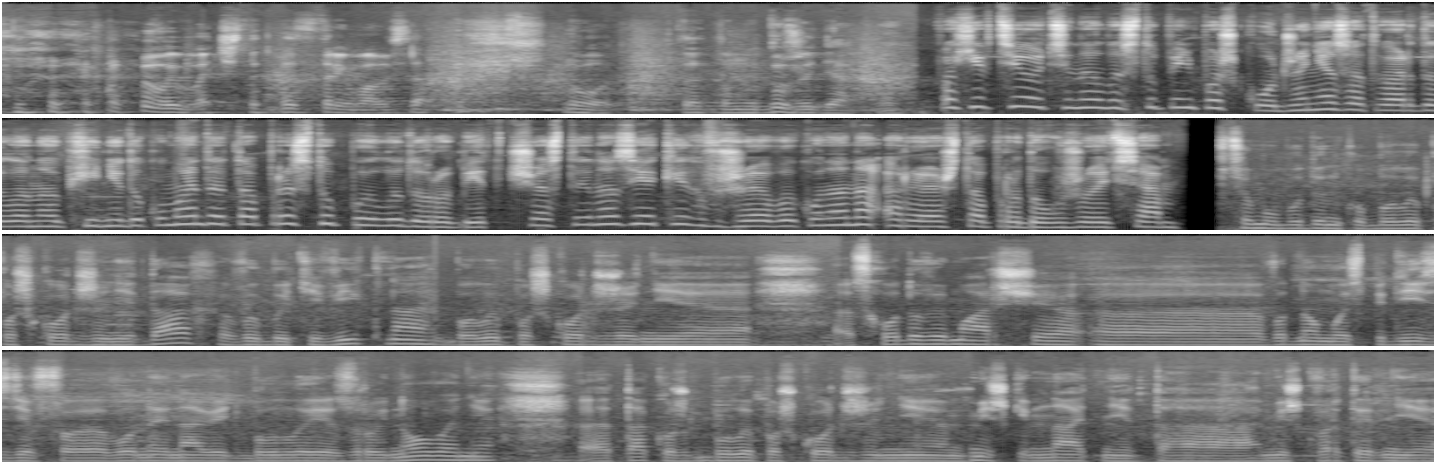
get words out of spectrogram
Вибачте, не стримався. Ну, от, тому дуже дякую. Фахівці оцінили ступінь пошкодження, затвердили необхідні документи та приступили до робіт, частина з яких вже виконана, решта продовжується. Цьому будинку були пошкоджені дах, вибиті вікна, були пошкоджені е, сходові марші. Е, В одному із під'їздів е, вони навіть були зруйновані. Також були пошкоджені міжкімнатні та міжквартирні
